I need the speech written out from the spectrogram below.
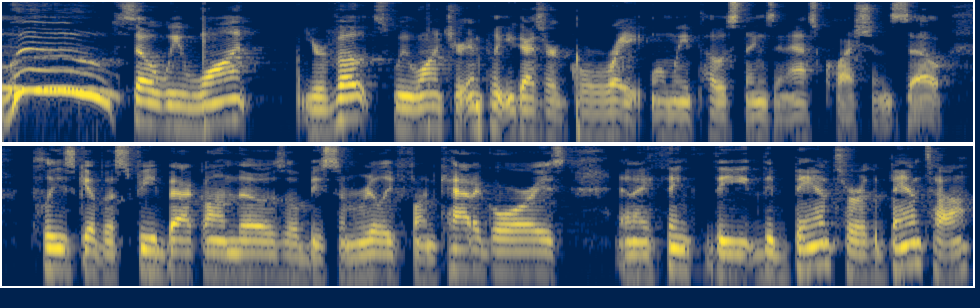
Woo! So we want your votes. We want your input. You guys are great when we post things and ask questions. So please give us feedback on those. There'll be some really fun categories, and I think the the banter, the banta,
